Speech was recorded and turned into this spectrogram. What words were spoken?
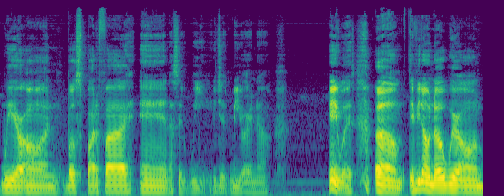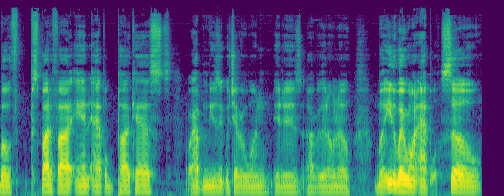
we are on both Spotify and I said we, it's just me right now. Anyways, um, if you don't know, we're on both Spotify and Apple Podcasts or Apple Music, whichever one it is. I really don't know, but either way, we're on Apple. So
